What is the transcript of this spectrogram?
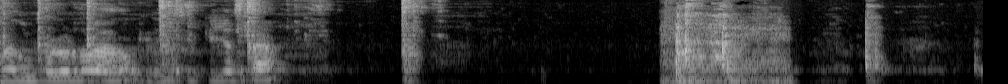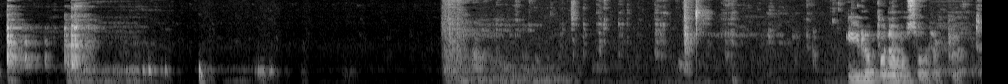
tomado un color dorado, quiere decir que ya está. Y lo ponemos sobre el plato.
